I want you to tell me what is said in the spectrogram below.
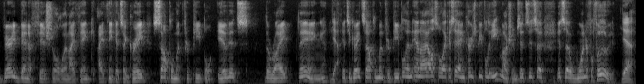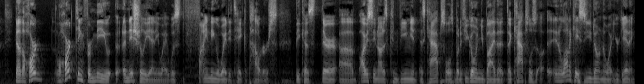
very beneficial, and I think I think it's a great supplement for people if it's the right thing. Yeah. it's a great supplement for people, and and I also like I say, I encourage people to eat mushrooms. It's it's a it's a wonderful food. Yeah. Now the hard the hard thing for me initially anyway was finding a way to take powders because they're uh, obviously not as convenient as capsules. But if you go and you buy the the capsules, uh, in a lot of cases you don't know what you're getting.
